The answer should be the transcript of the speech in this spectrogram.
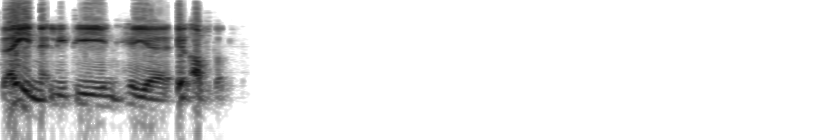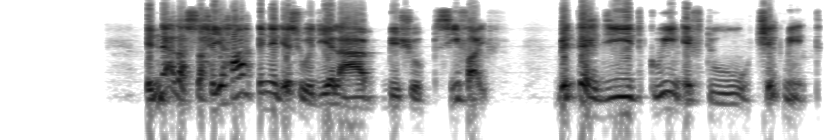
في اي النقلتين هي الأفضل. النقلة الصحيحة إن الأسود يلعب bishop c 5 بالتهديد queen f 2 checkmate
